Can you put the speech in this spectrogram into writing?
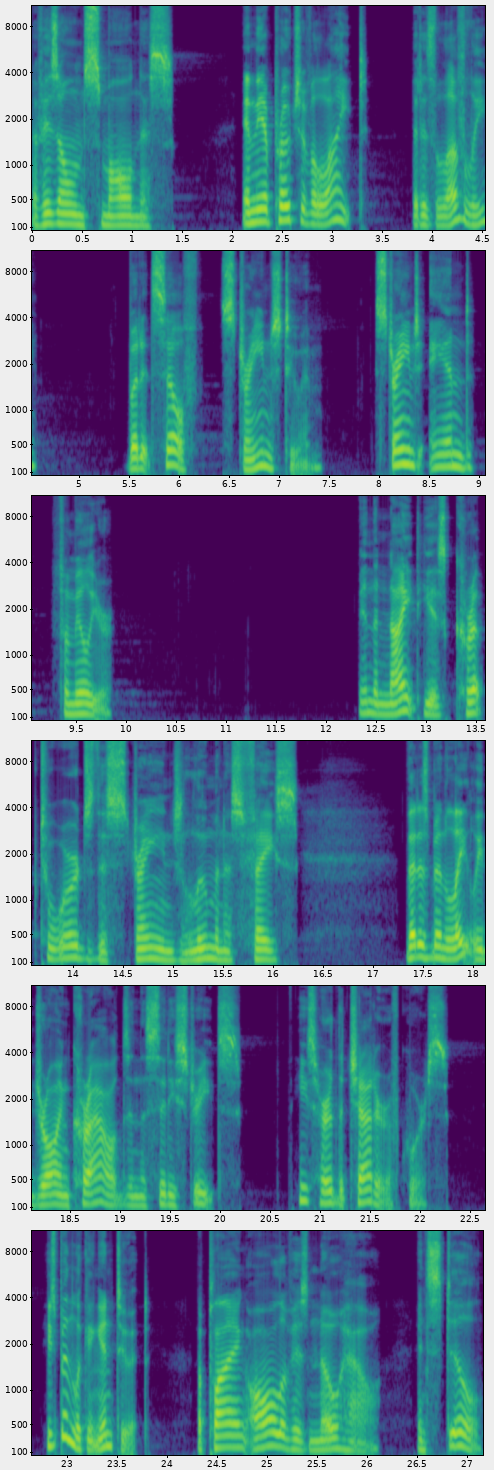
of his own smallness, and the approach of a light that is lovely, but itself strange to him, strange and familiar. In the night, he has crept towards this strange, luminous face that has been lately drawing crowds in the city streets. He's heard the chatter, of course. He's been looking into it, applying all of his know how, and still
